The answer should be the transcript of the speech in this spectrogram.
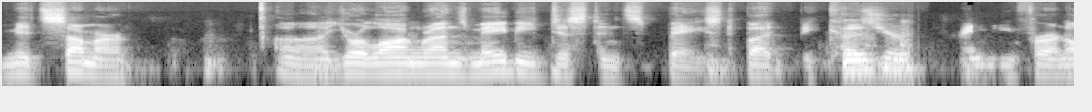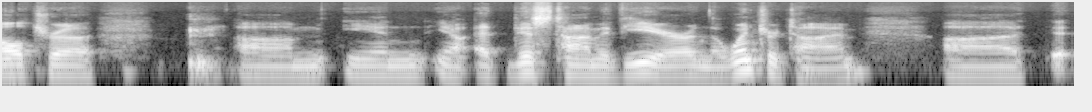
midsummer. Uh, your long runs may be distance based, but because mm-hmm. you're training for an ultra um, in you know at this time of year in the wintertime, uh, it,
